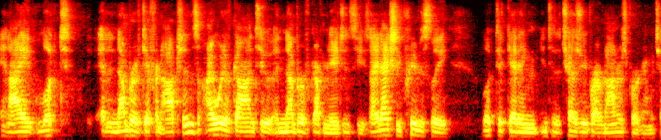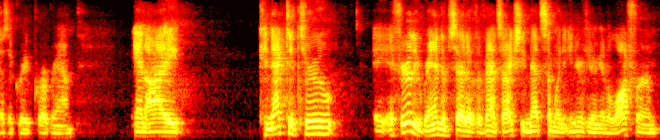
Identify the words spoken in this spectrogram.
And I looked at a number of different options. I would have gone to a number of government agencies. I'd actually previously looked at getting into the Treasury Department Honors Program, which has a great program. And I connected through a, a fairly random set of events. I actually met someone interviewing at a law firm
